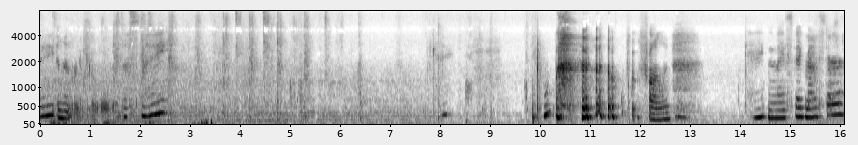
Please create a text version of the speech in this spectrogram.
Okay, and then we're gonna go over this way. Okay. Fallen. Okay, nice big master.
